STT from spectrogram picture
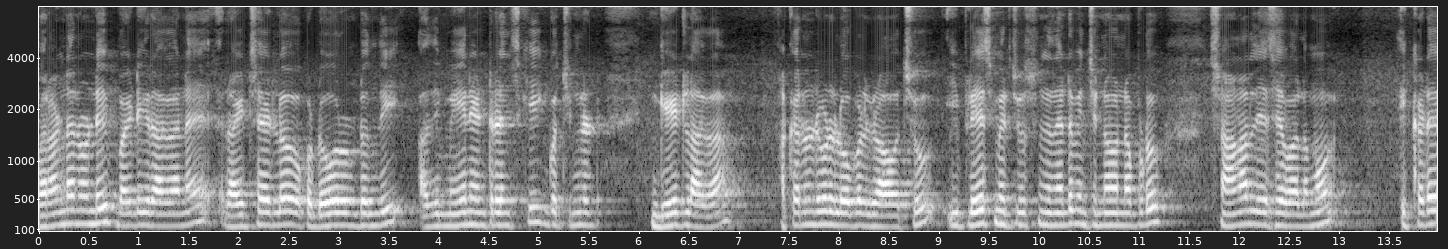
వరండా నుండి బయటికి రాగానే రైట్ సైడ్లో ఒక డోర్ ఉంటుంది. అది మెయిన్ ఎంట్రన్స్కి ఇంకో చిన్న గేట్ లాగా అక్కడ నుండి కూడా లోపలికి రావచ్చు. ఈ ప్లేస్ మీరు చూస్తుంది ఏంటంటే మేము చిన్న ఉన్నప్పుడు స్నానాలు చేసేవాళ్ళము. ఇక్కడే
